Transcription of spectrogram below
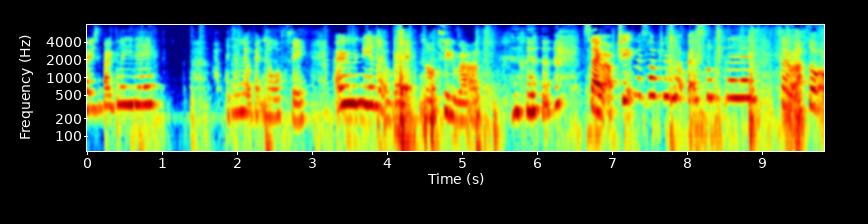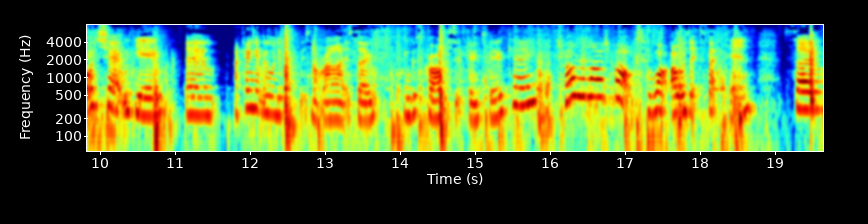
Crazy Bag Lady. I've been a little bit naughty. Only a little bit, not too bad. so I've treated myself to a little bit of something. So I thought I would share it with you. Um, I can get my money back if it's not right, so fingers crossed it's going to be okay. It's rather a large box for what I was expecting. So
